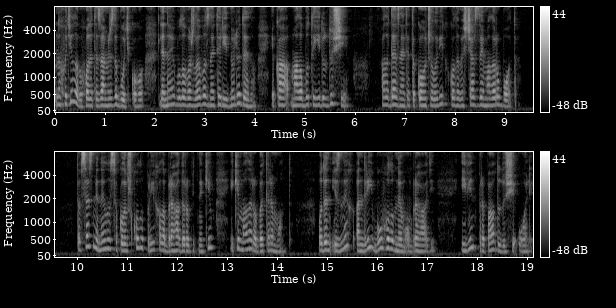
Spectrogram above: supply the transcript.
не, хотіла виходити заміж за будь-кого. Для неї було важливо знайти рідну людину, яка мала бути їй до душі. Але де знайти такого чоловіка, коли весь час займала робота? Та все змінилося, коли в школу приїхала бригада робітників, які мали робити ремонт. Один із них, Андрій, був головним у бригаді, і він припав до душі Олі.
